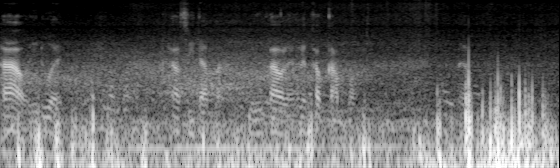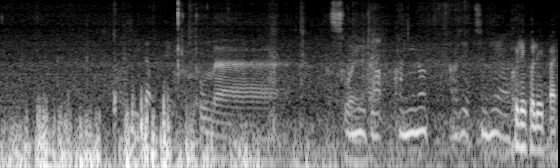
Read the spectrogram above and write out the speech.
ข้าว สวย カニ นะค だ รับ カニのあれ爪あ คุ る เรียกคุเรียกไป うん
